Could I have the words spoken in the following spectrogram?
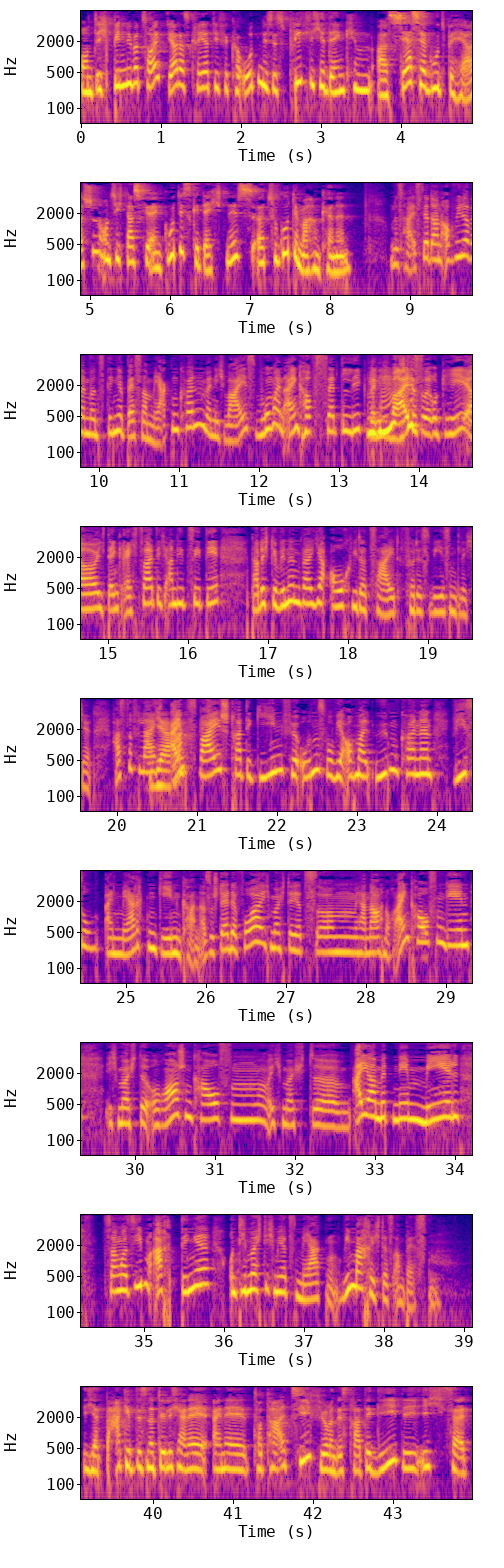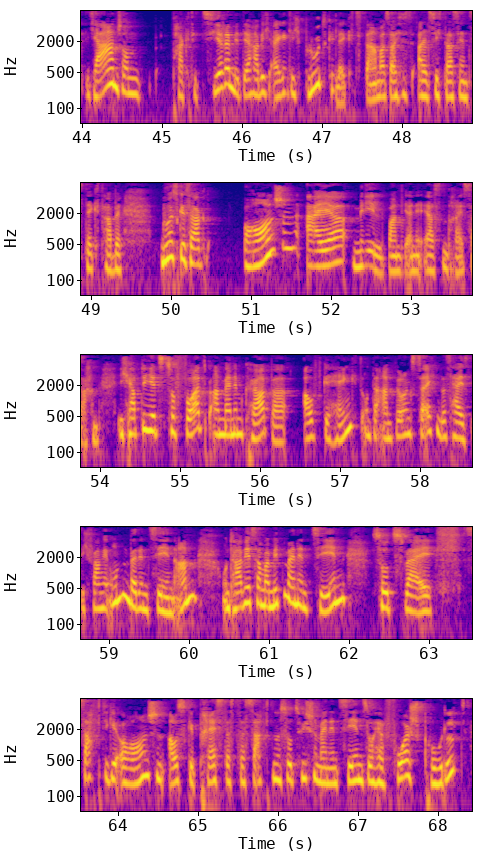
Und ich bin überzeugt, ja, dass kreative Chaoten dieses bildliche Denken äh, sehr, sehr gut beherrschen und sich das für ein gutes Gedächtnis äh, zugute machen können. Und das heißt ja dann auch wieder, wenn wir uns Dinge besser merken können, wenn ich weiß, wo mein Einkaufszettel liegt, wenn mhm. ich weiß, okay, äh, ich denke rechtzeitig an die CD, dadurch gewinnen wir ja auch wieder Zeit für das Wesentliche. Hast du vielleicht ja. ein, zwei Strategien für uns, wo wir auch mal üben können, wie so ein Merken gehen kann? Also stell dir vor, ich möchte jetzt ähm, hernach noch einkaufen gehen, ich möchte Orangen kaufen, ich möchte Eier mitnehmen, Mehl sagen wir sieben, acht Dinge und die möchte ich mir jetzt merken. Wie mache ich das am besten? Ja, da gibt es natürlich eine, eine total zielführende Strategie, die ich seit Jahren schon praktiziere. Mit der habe ich eigentlich Blut geleckt damals, als ich, als ich das entdeckt habe. Du hast gesagt, Orangen, Eier, Mehl waren die eine ersten drei Sachen. Ich habe die jetzt sofort an meinem Körper aufgehängt, unter Anführungszeichen. Das heißt, ich fange unten bei den Zehen an und habe jetzt einmal mit meinen Zehen so zwei saftige Orangen ausgepresst, dass der Saft nur so zwischen meinen Zehen so hervorsprudelt.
